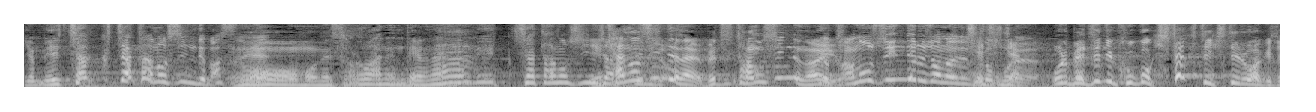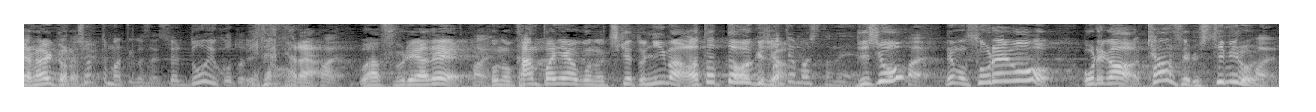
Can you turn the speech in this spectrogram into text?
いやめちゃくちゃ楽しんでますね。もうもうね揃わねえんだよな。めっちゃ楽しんいじゃ楽しんでないよ別に楽しんでないいよや楽しんでるじゃないですかこれ。俺別にここ来たくて来てるわけじゃないからね。ちょっと待ってください。それどういうことですか？だから、はい。ワッフル屋で、はい。このカンパニア号のチケット2枚当たったわけじゃん。当てましたね。でしょ、はい。でもそれを俺がキャャンセルしてみろよ、はい。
